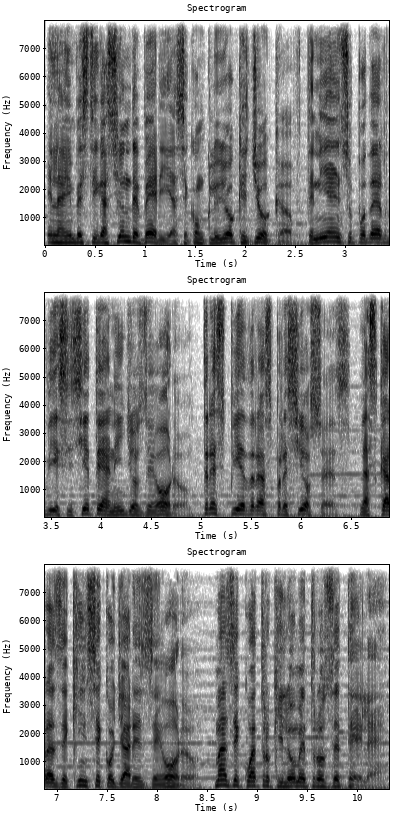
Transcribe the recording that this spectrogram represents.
En la investigación de Beria se concluyó que Yukov tenía en su poder 17 anillos de oro, 3 piedras preciosas, las caras de 15 collares de oro, más de 4 kilómetros de tela,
